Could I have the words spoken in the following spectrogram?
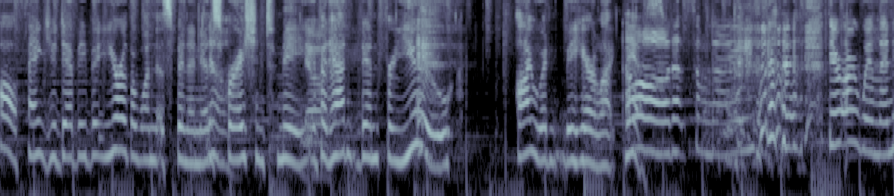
Oh, thank you, Debbie, but you're the one that's been an inspiration to me. No. If it hadn't been for you, I wouldn't be here like this. Oh, that's so nice. there are women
